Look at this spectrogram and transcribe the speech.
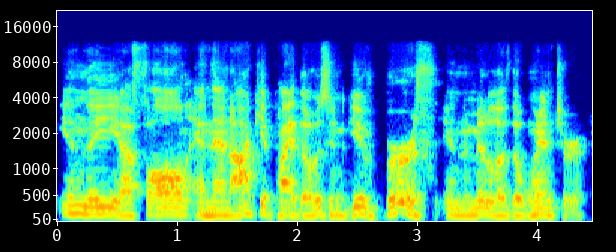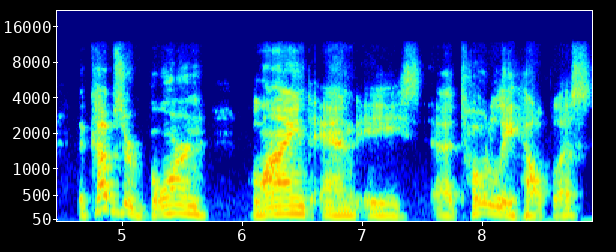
in the uh, fall, and then occupy those and give birth in the middle of the winter. The cubs are born blind and a, uh, totally helpless.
